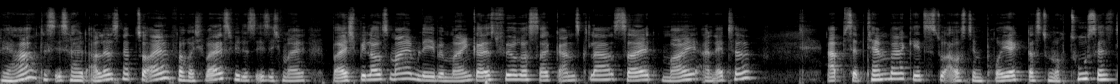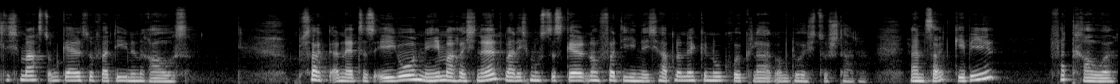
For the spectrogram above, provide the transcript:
ja, das ist halt alles nicht so einfach. Ich weiß, wie das ist. Ich meine, Beispiel aus meinem Leben. Mein Geistführer sagt ganz klar, seit Mai, Annette, Ab September gehst du aus dem Projekt, das du noch zusätzlich machst, um Geld zu verdienen, raus. Sagt Annettes Ego, nee, mache ich nicht, weil ich muss das Geld noch verdienen. Ich habe noch nicht genug Rücklage, um durchzustarten. Dann sagt Gibi, vertraue.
